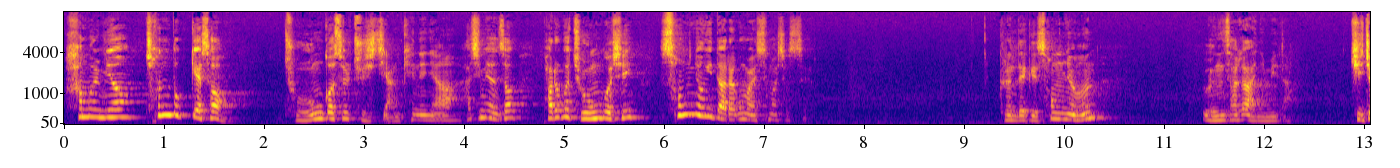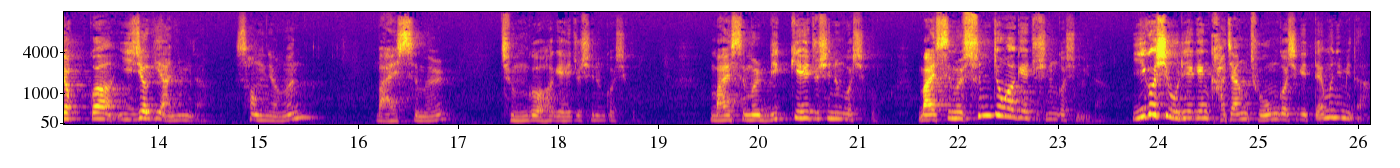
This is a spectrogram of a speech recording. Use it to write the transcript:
하물며 천부께서 좋은 것을 주시지 않겠느냐 하시면서 바로 그 좋은 것이 성령이다라고 말씀하셨어요. 그런데 그 성령은 은사가 아닙니다. 기적과 이적이 아닙니다. 성령은 말씀을 증거하게 해주시는 것이고, 말씀을 믿게 해주시는 것이고, 말씀을 순종하게 해주시는 것입니다. 이것이 우리에겐 가장 좋은 것이기 때문입니다.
